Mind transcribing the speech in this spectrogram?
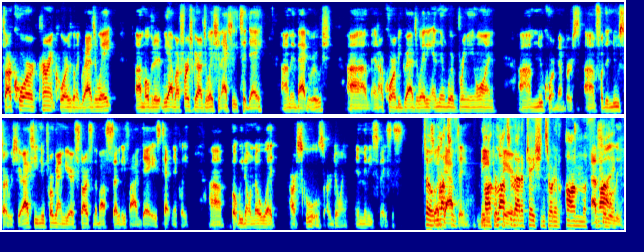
So our corps, current corps is going to graduate. Um, over the, we have our first graduation actually today, um, in Baton Rouge. Um, and our corps will be graduating. And then we're bringing on, um, new corps members, um, for the new service year. Actually, new program year starts in about 75 days, technically. Um, but we don't know what our schools are doing in many spaces. So, so lots adapting, of, being lot, prepared. Lots of adaptation sort of on the fly. Absolutely.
